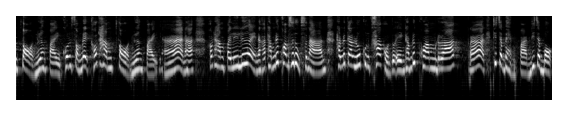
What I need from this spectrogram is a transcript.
ำต่อเนื่องไป คนสำเร็จเขาทำต่อเนื่องไปอ่านะคะเขาทำไปเรื่อยๆนะคะทำด้วยความสนุกสนานทำด้วยการรู้คุณค่าของตัวเองทำด้วยความรักนะที่จะแบ่งปันที่จะบอก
